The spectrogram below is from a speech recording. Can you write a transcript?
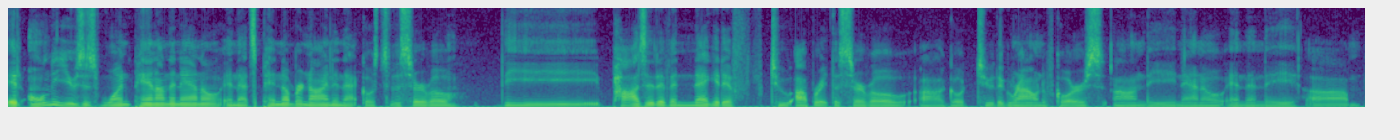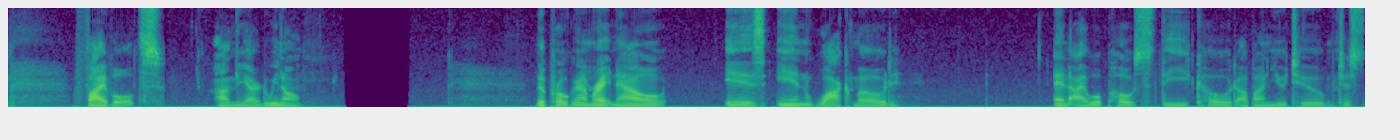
It only uses one pin on the Nano, and that's pin number 9, and that goes to the servo. The positive and negative to operate the servo uh, go to the ground, of course, on the Nano, and then the um, 5 volts on the Arduino. The program right now is in walk mode and I will post the code up on YouTube just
